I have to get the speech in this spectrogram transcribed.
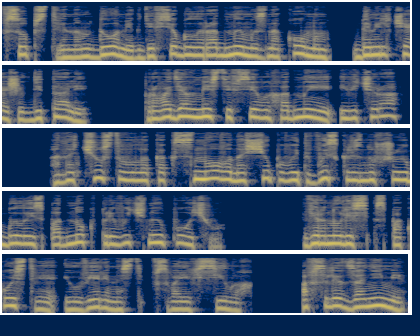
в собственном доме, где все было родным и знакомым до мельчайших деталей, проводя вместе все выходные и вечера, она чувствовала, как снова нащупывает выскользнувшую было из-под ног привычную почву. Вернулись спокойствие и уверенность в своих силах, а вслед за ними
